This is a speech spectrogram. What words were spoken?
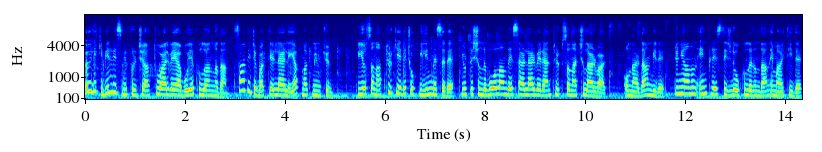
Öyle ki bir resmi fırça, tuval veya boya kullanmadan sadece bakterilerle yapmak mümkün. Biyosanat Türkiye'de çok bilinmese de yurt dışında bu alanda eserler veren Türk sanatçılar var. Onlardan biri dünyanın en prestijli okullarından MIT'de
